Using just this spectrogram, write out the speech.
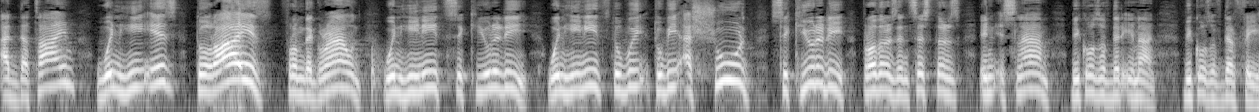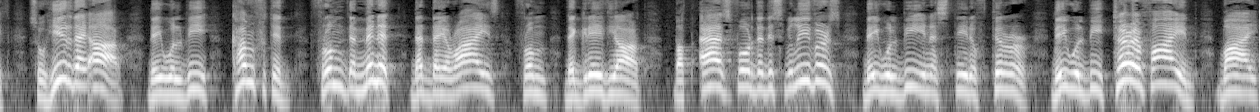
at the time when he is to rise from the ground, when he needs security, when he needs to be, to be assured security, brothers and sisters in Islam, because of their iman, because of their faith. So here they are. They will be comforted from the minute that they rise from the graveyard. But as for the disbelievers, they will be in a state of terror. They will be terrified by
